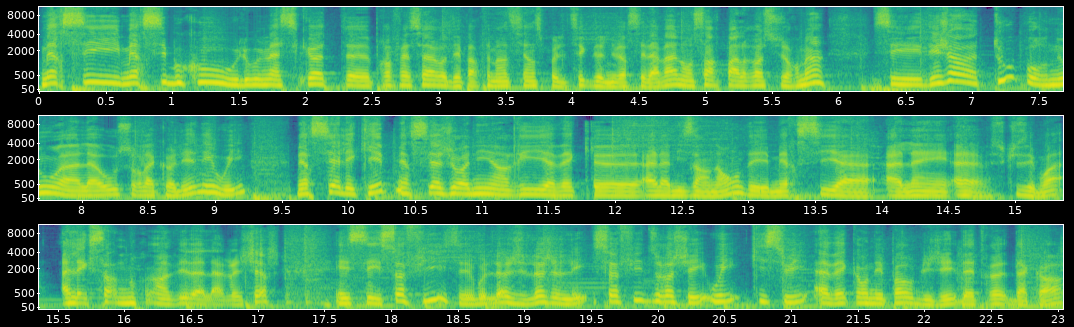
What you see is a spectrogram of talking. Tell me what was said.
Merci, merci beaucoup, Louis Massicotte, euh, professeur au département de sciences politiques de l'Université Laval. On s'en reparlera sûrement. C'est déjà tout pour nous à la haut sur la colline. Et oui, merci à l'équipe, merci à Joanie Henry avec euh, à la mise en onde et merci à Alain, euh, excusez-moi, Alexandre Moranville à la recherche. Et c'est Sophie, là, là je l'ai, Sophie Durocher, oui, qui suit avec On n'est pas obligé d'être d'accord.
